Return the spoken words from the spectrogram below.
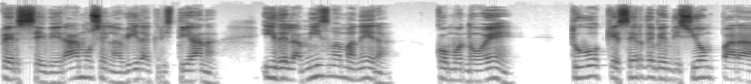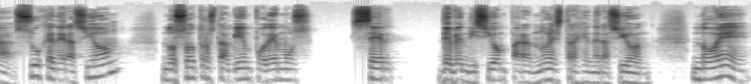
perseveramos en la vida cristiana. Y de la misma manera como Noé tuvo que ser de bendición para su generación, nosotros también podemos ser de bendición para nuestra generación. Noé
